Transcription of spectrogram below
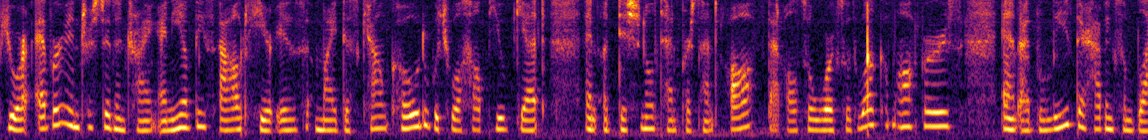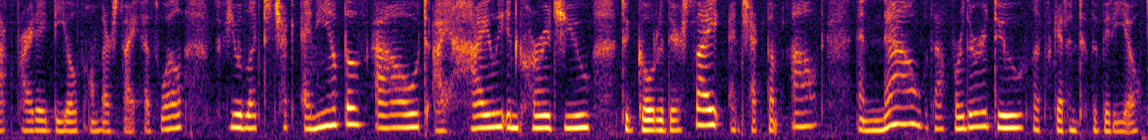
If you are ever interested in trying any of these out, here is my discount code, which will help you get an additional 10% off. That also works with welcome offers, and I believe they're having some Black Friday deals on their site as well. So if you would like to check any of those out, I highly encourage you to go to their site and check them out. And now, without further ado, let's get into the video.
